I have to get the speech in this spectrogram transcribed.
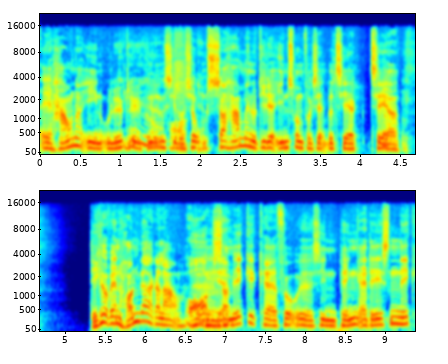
øh, havner i en ulykkelig Ja, ja. økonomisk Åh, situation, ja. så har man jo de der intrum for eksempel til at... Til at det kan jo være en håndværkerlav, Åh, øh, ja. som ikke kan få øh, sine penge. Er det sådan ikke...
